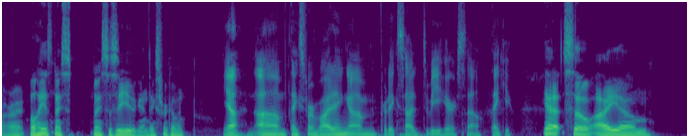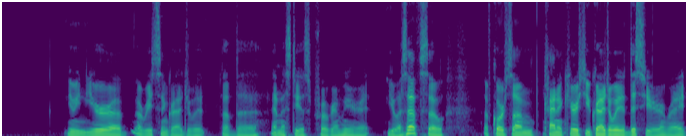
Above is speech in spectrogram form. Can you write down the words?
All right. Well, hey, it's nice nice to see you again. Thanks for coming. Yeah. Um, thanks for inviting. I'm pretty excited to be here. So thank you. Yeah. So I, um, I mean, you're a, a recent graduate of the MSDS program here at USF. So, of course, I'm kind of curious. You graduated this year, right?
